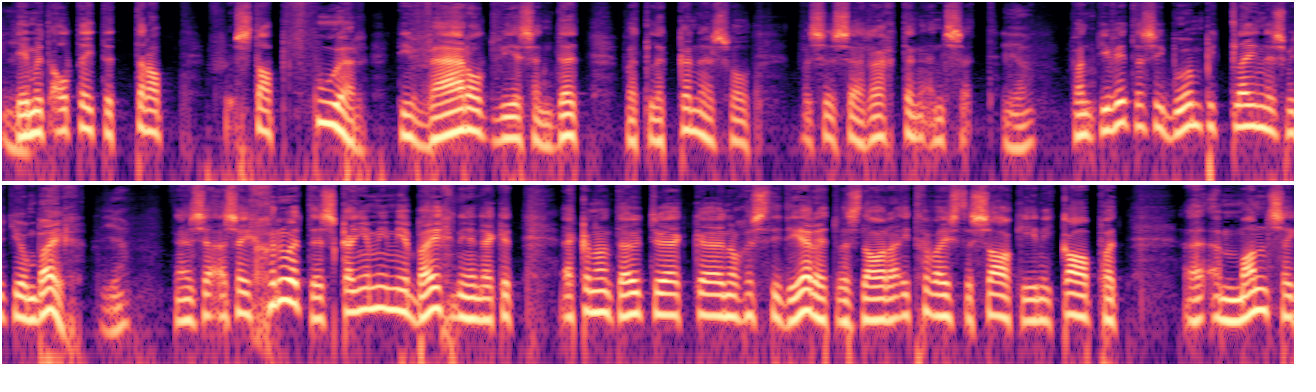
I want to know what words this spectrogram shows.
nie. Jy moet altyd 'n trap stap voor die wêreld wees en dit wat hulle kinders wil soos 'n rigting insit. Ja. Want jy weet as die boompie klein is met jou ombuig. Ja. En as, as hy groot is, kan jy hom nie meer buig nie en ek het ek kan onthou toe ek uh, nog gestudeer het, was daar 'n uitgewyste saak hier in die Kaap wat 'n uh, man sy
